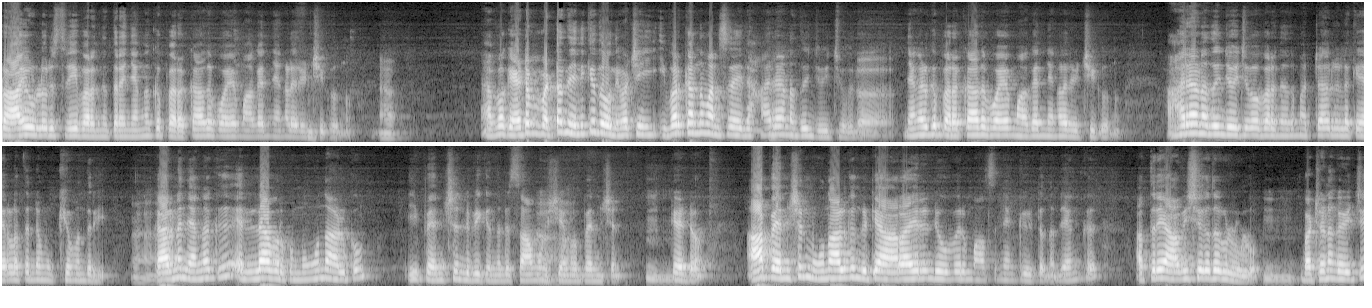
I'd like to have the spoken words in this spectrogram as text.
പ്രായമുള്ളൊരു സ്ത്രീ പറഞ്ഞത്ര ഞങ്ങൾക്ക് പിറക്കാതെ പോയ മകൻ ഞങ്ങളെ രക്ഷിക്കുന്നു. ആ. അപ്പോൾ കേട്ടപ്പോൾ പെട്ടെന്ന് എനിക്ക് തോന്നി. പക്ഷെ ഇവർക്കന്ന് മനസ്സിലായില്ല. ആരാണതും ചോദിച്ചു ഞങ്ങൾക്ക് പിറക്കാതെ പോയ മകൻ ഞങ്ങളെ രക്ഷിക്കുന്നു. ആരാണതും ചോദിച്ചപ്പോൾ പറഞ്ഞത് മറ്റാരുമല്ല കേരളത്തിന്റെ മുഖ്യമന്ത്രി. കാരണം ഞങ്ങൾക്ക് എല്ലാവർക്കും മൂന്നാൾക്കും ഈ പെൻഷൻ ലഭിക്കുന്നുണ്ട്. സാമൂഹ്യക്ഷേമ പെൻഷൻ. കേട്ടോ? ആ പെൻഷൻ മൂന്നാൾക്കും കിട്ടിയ ആറായിരം രൂപ ഒരു മാസം ഞങ്ങൾക്ക് കിട്ടുന്നുണ്ട്. ഞങ്ങൾക്ക് അത്രേ ആവശ്യകതകളുള്ളൂ. ഭക്ഷണം കഴിച്ച്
